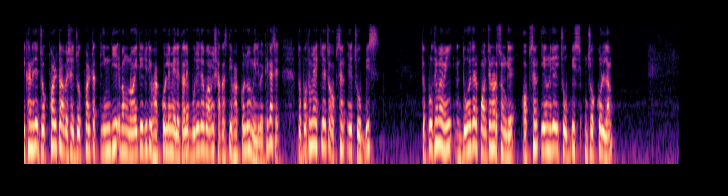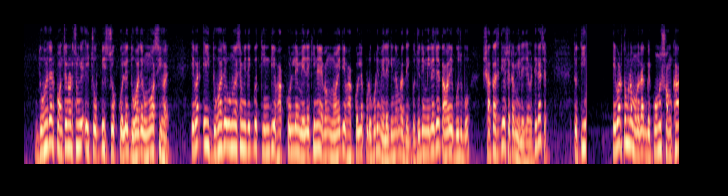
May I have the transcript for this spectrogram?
এখানে যে যোগফলটা হবে, সেই যোগফলটা তিন দিয়ে এবং নয় দিয়ে যদি ভাগ করলে মেলে, তাহলে বুঝে যাব আমি সাতাশ দিয়ে ভাগ করলেও মিলবে, ঠিক আছে? তো প্রথমে কী আছে? অপশান এ চব্বিশ। তো প্রথমে আমি দু হাজার পঞ্চান্নর সঙ্গে অপশান এ অনুযায়ী চব্বিশ যোগ করলাম। দু হাজার পঞ্চান্নর সঙ্গে এই চব্বিশ যোগ করলে দু হাজার উনআশি হয়। এবার এই দু হাজার উনআশি আমি দেখব তিন দিয়ে ভাগ করলে মেলে কিনা এবং নয় দিয়ে ভাগ করলে পুরোপুরি মেলে কিনা আমরা দেখব। যদি মিলে যায় তাহলে বুঝব সাতাশ দিয়েও সেটা মিলে যাবে, ঠিক আছে? তো তিন এবার তোমরা মনে রাখবে, কোনো সংখ্যা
